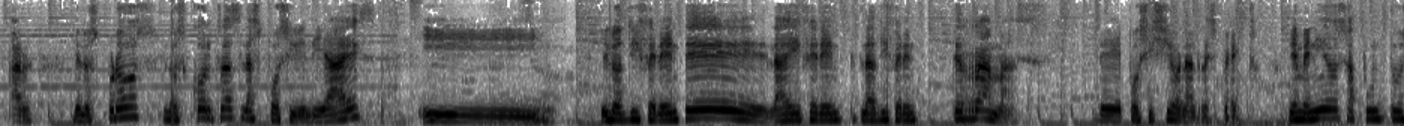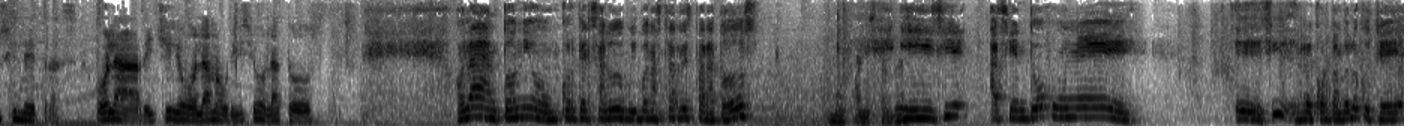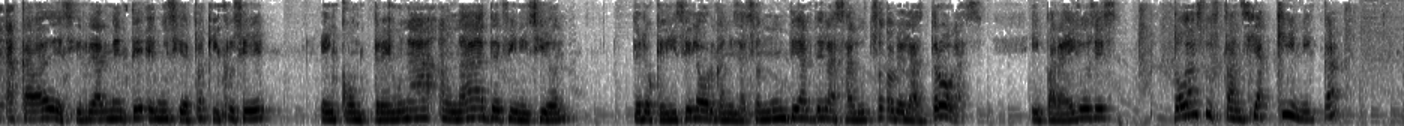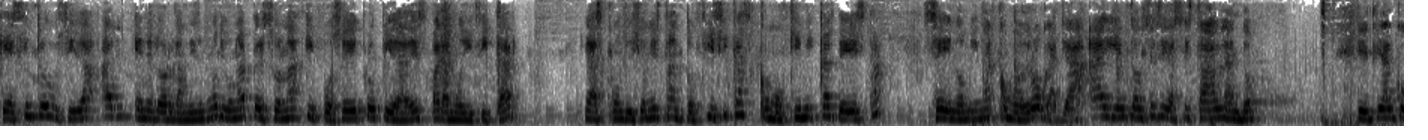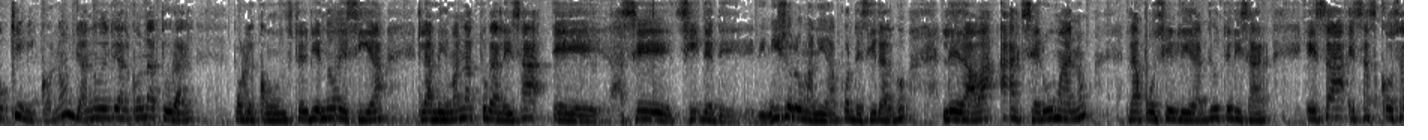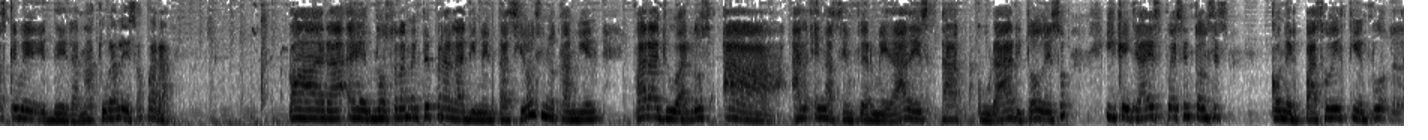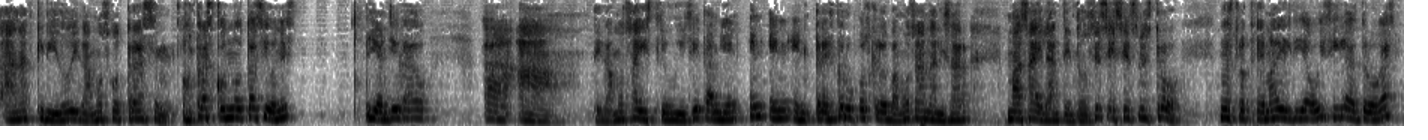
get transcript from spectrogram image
de los pros, los contras, las posibilidades y, y los diferentes, las, diferentes, las diferentes ramas de posición al respecto. Bienvenidos a Puntos y Letras. Hola Richie, hola Mauricio, hola a todos. Hola Antonio, un cordial saludo, muy buenas tardes para todos. Muy buenas tardes. Y sí, haciendo un... Eh, eh, sí, recordando lo que usted acaba de decir, realmente es muy cierto. Aquí inclusive encontré una, una definición de lo que dice la Organización Mundial de la Salud sobre las drogas. Y para ellos es toda sustancia química que es introducida en el organismo de una persona y posee propiedades para modificar las condiciones tanto físicas como químicas de esta, se denomina como droga. Ya ahí entonces ya se está hablando es de algo químico, ¿no? Ya no es de algo natural, porque como usted bien lo decía, la misma naturaleza eh, hace, sí, desde el inicio de la humanidad, por decir algo, le daba al ser humano la posibilidad de utilizar esa, esas cosas que de la naturaleza para, para eh, no solamente para la alimentación, sino también para ayudarlos a, en las enfermedades, a curar y todo eso, y que ya después entonces, con el paso del tiempo, han adquirido, digamos, otras, otras connotaciones y han llegado a, digamos, a distribuirse también en, en, tres grupos que los vamos a analizar más adelante. Entonces, ese es nuestro, nuestro tema del día hoy, sí, las drogas.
